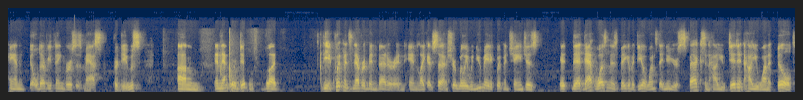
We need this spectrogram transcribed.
hand build everything versus mass produce. Um, and that's our difference. But the equipment's never been better. And and like I've said, I'm sure Willie, when you made equipment changes, it that that wasn't as big of a deal once they knew your specs and how you did it and how you want it built.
